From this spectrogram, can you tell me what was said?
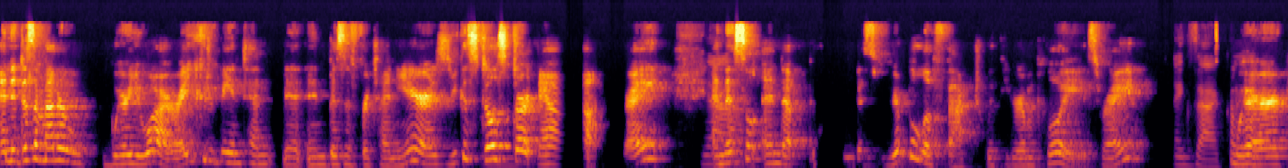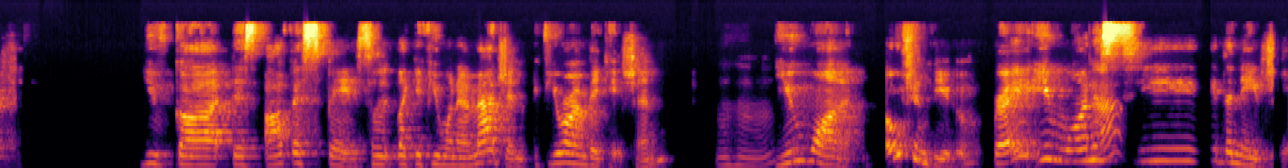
And it doesn't matter where you are, right? You could be in 10 in business for 10 years. You can still mm-hmm. start now, right? Yeah. And this will end up this ripple effect with your employees, right? Exactly. Where you've got this office space. So, like, if you want to imagine, if you're on vacation, mm-hmm. you want ocean view, right? You want to yeah. see the nature.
